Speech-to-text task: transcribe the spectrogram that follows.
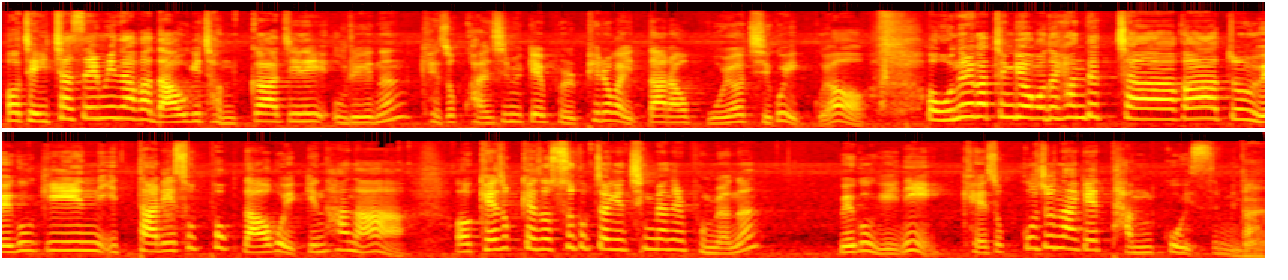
어, 제 2차 세미나가 나오기 전까지 우리는 계속 관심 있게 볼 필요가 있다라고 보여지고 있고요. 어, 오늘 같은 경우도 현대차가 좀 외국인 이탈이 소폭 나오고 있긴 하나 어, 계속해서 수급적인 측면을 보면은 외국인이 계속 꾸준하게 담고 있습니다. 네.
